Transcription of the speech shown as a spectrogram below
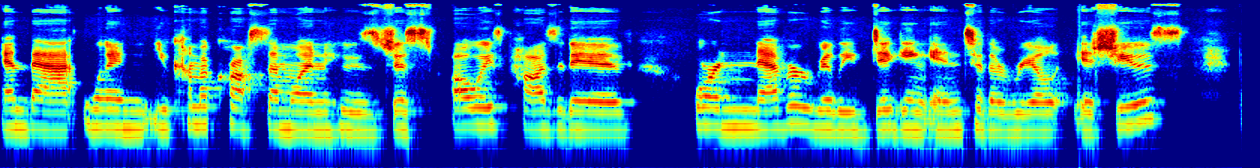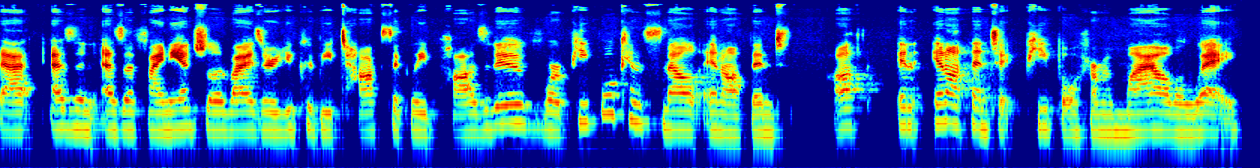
And that when you come across someone who's just always positive or never really digging into the real issues that as an as a financial advisor you could be toxically positive where people can smell inauthentic inauthentic people from a mile away.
